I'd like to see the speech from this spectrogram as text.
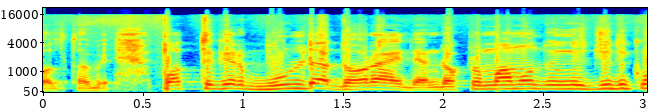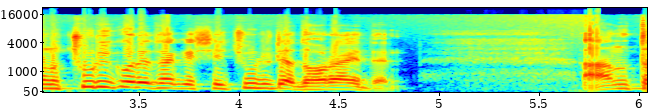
বলতে হবে। প্রত্যেকের ভুলটা ধরায় দেন। ডক্টর মোহাম্মদ যদি কোনো চুরি করে থাকে, সেই চুরিটা ধরায় দেন। আন্তর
